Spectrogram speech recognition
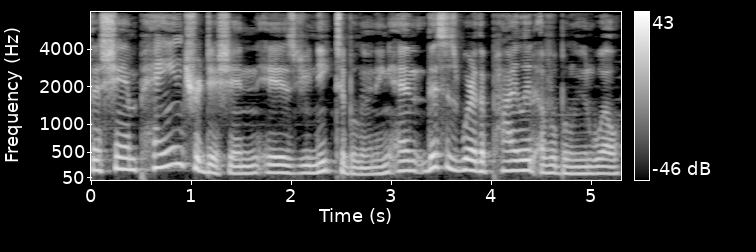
The champagne tradition is unique to ballooning, and this is where the pilot of a balloon will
